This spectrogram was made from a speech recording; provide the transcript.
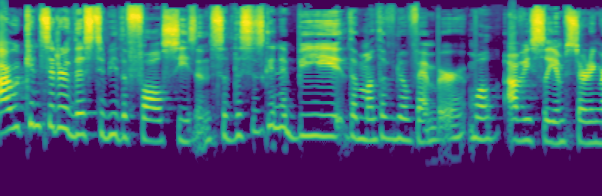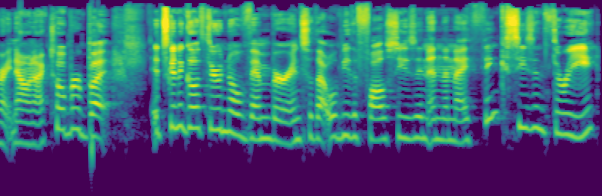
I would consider this to be the fall season. So this is going to be the month of November. Well, obviously I'm starting right now in October, but it's going to go through November and so that will be the fall season and then I think season 3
